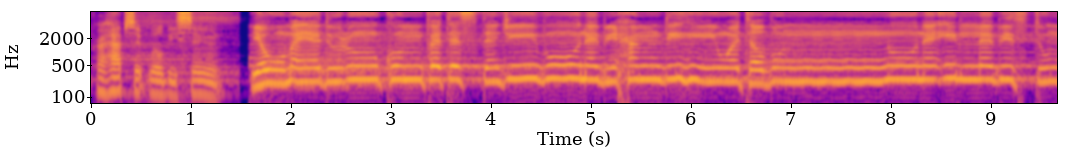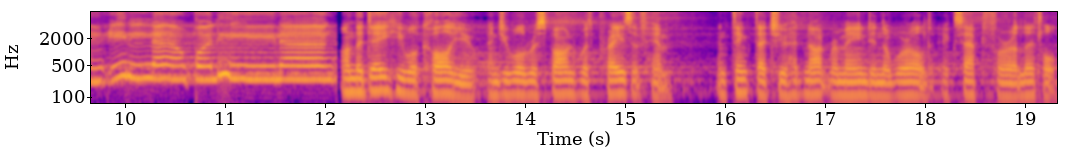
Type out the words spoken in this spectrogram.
Perhaps it will be soon. يوم يدعوكم فتستجيبون بحمده وتظنون إن لبثتم إلا قليلا On the day he will call you, and you will respond with praise of him, and think that you had not remained in the world except for a little.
